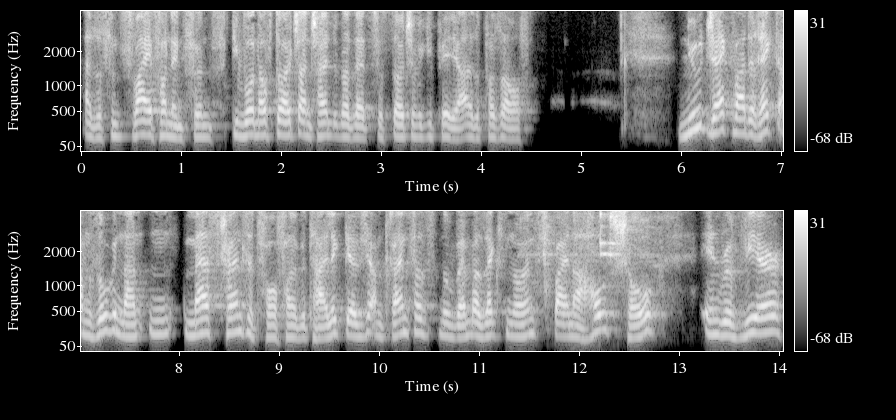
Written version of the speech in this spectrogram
Also es sind zwei von den fünf. Die wurden auf Deutsch anscheinend übersetzt fürs deutsche Wikipedia. Also pass auf. New Jack war direkt am sogenannten Mass Transit Vorfall beteiligt, der sich am 23. November 96 bei einer Hausshow in Revere,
